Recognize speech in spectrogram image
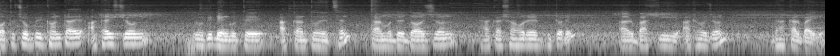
গত চব্বিশ ঘন্টায় আঠাইশ জন রোগী ডেঙ্গুতে আক্রান্ত হয়েছেন। তার মধ্যে দশজন ঢাকা শহরের ভিতরে আর বাকি আঠারো জন ঢাকার বাইরে।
